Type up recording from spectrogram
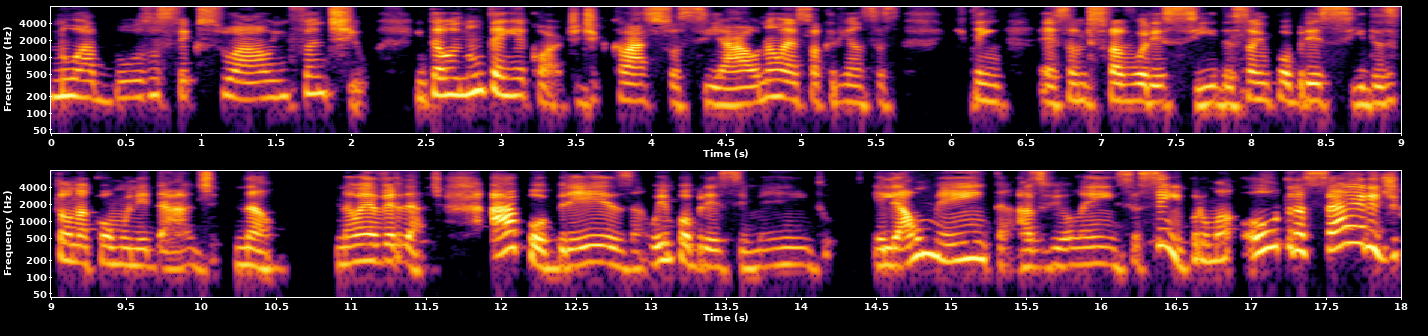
no abuso sexual infantil. Então, não tem recorte de classe social, não é só crianças que têm, é, são desfavorecidas, são empobrecidas, estão na comunidade. Não, não é verdade. A pobreza, o empobrecimento, ele aumenta as violências, sim, por uma outra série de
